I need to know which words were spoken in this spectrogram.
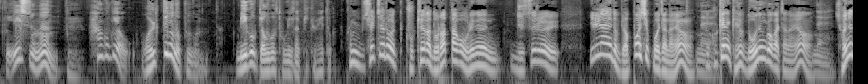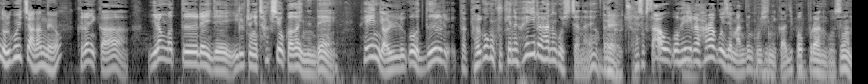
그 일수는 음. 한국의 월등히 높은 겁니다. 미국, 영국, 독일과 비교해도. 그럼 실제로 국회가 놀았다고 우리는 뉴스를 1년에도 몇 번씩 보잖아요. 네. 국회는 계속 노는 것 같잖아요. 네. 전혀 놀고 있지 않았네요. 그러니까 이런 것들에 이제 일종의 착시 효과가 있는데 회의는 열리고 늘 그러니까 결국은 국회는 회의를 하는 곳이잖아요. 네, 네. 그렇죠. 계속 싸우고 회의를 하라고 이제 만든 곳이니까 입법부라는 곳은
